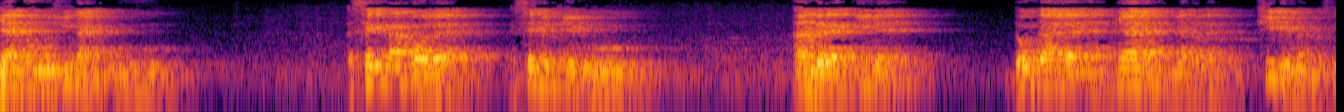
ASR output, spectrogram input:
ယံသူမရှိနိုင်ဘူးအစိတ်ကားတော်လည်းအစိတ်မပြည့်ဘူးအန္တရာယ်ကြီးတယ်ဒုက္ခလည်းမြန်းတယ်မြတ်တော်လည်းဖြည့်ပေမဲ့မဆု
